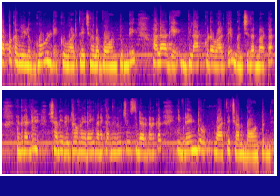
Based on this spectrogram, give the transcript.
తప్పక వీళ్ళు గోల్డ్ ఎక్కువ వాడితే చాలా బాగుంటుంది. అలాగే బ్లాక్ కూడా వాడితే మంచిదన్నమాట. ఎందుకంటే శని రిట్రోఫైడ్ అయ్యి వెనక చూస్తున్నారు కనుక ఇవి రెండు వాడితే చాలా బాగుంటుంది.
